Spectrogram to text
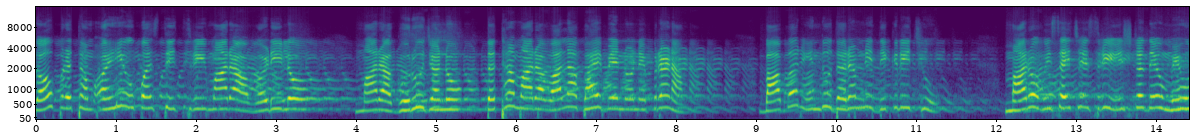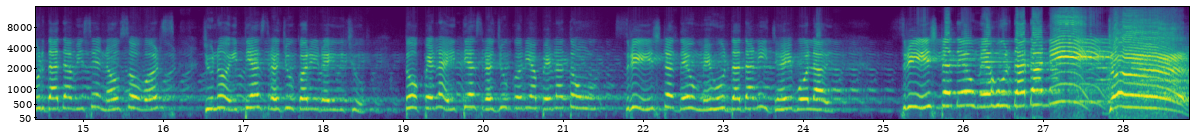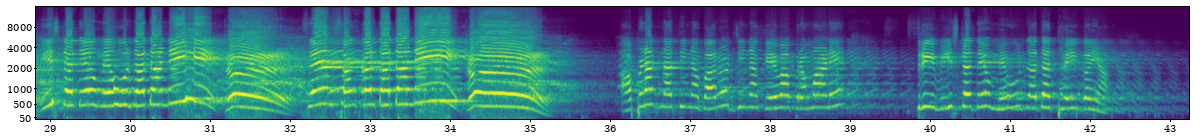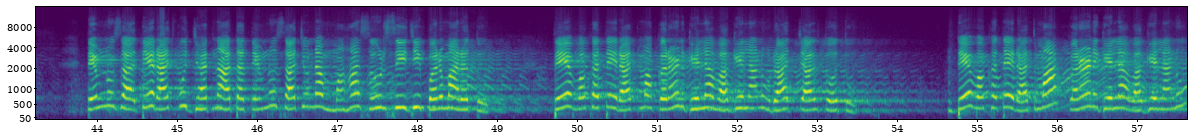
સૌ પ્રથમ અહીં ઉપસ્થિત શ્રી મારા વડીલો, મારા ગુરુજનો તથા મારા વાલા ભાઈ બહેનોને પ્રણામ. બાબર હિન્દુ ધર્મની દીકરી છું. મારો વિષય છે શ્રી ઈષ્ટદેવ મેહુર દાદા વિશે નવસો વર્ષ જૂનો ઇતિહાસ રજૂ કરી રહ્યું છું. તો પહેલાં ઇતિહાસ રજૂ કર્યા પહેલાં તો હું શ્રી ઈષ્ટદેવ મેહુર દાદાની જય બોલાવી. શ્રી ઈષ્ટદેવ મેહુર દાદાની જય! ઈષ્ટદેવ મેહુર દાદાની જય! સેમ શંકર દાદાની જય! આપણા જ્ઞાતિના બારોટજીના કહેવા પ્રમાણે શ્રી ઈષ્ટદેવ મેહુર દાદા થઈ ગયા. તેમનું તે રાજપૂત જાતના હતા. તેમનું સાચું નામ મહાસુરસિંહજી પરમાર હતું. તે વખતે રાતમાં કરણ ઘેલા વાઘેલાનું રાજ ચાલતું હતું. તે વખતે રાતમાં કરણ ઘેલા વાઘેલાનું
